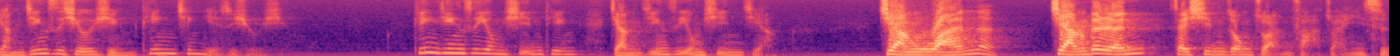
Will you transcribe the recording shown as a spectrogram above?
讲经是修行，听经也是修行。听经是用心听，讲经是用心讲。讲完了，讲的人在心中转法转一次，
